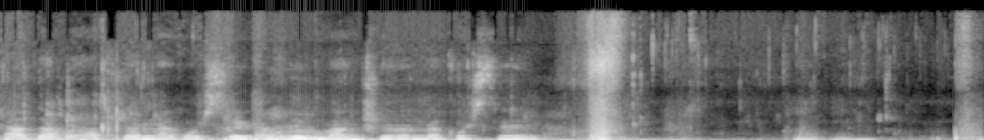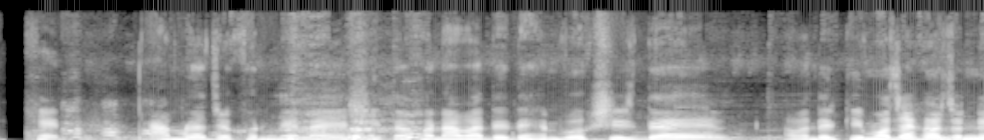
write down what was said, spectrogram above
সাদা ভাত রান্না করছে গরুর মাংস রান্না করছে। দেখেন, আমরা যখন মেলায় আসি তখন আমাদের দেখেন বকশিস দেয়। আমাদের কি মজা খাওয়ার জন্য?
